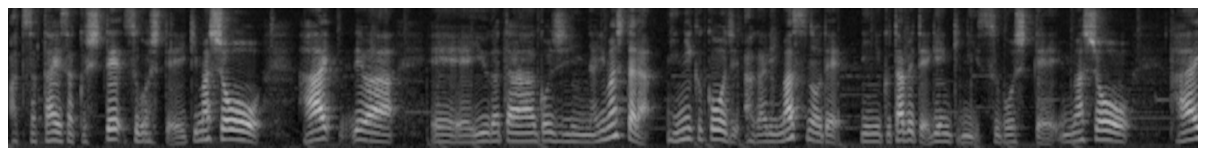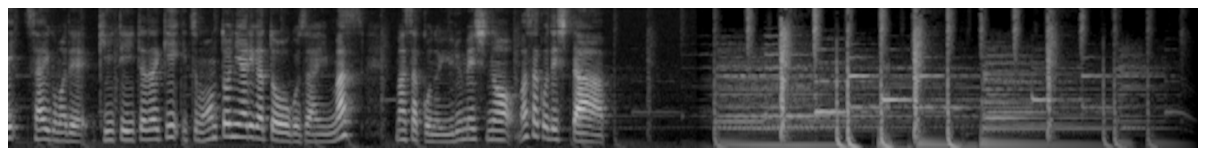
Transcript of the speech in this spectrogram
暑さ対策して過ごしていきましょう。はいでは、えー、夕方5時になりましたらにんにく麹上がりますのでにんにく食べて元気に過ごしてみましょう。はい最後まで聞いていただきいつも本当にありがとうございます。まさこのゆるめしのまさこでした。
